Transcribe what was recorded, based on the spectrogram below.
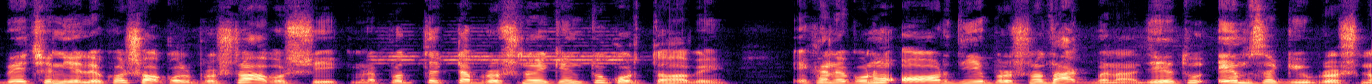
বেছে নিয়ে লেখো সকল প্রশ্ন আবশ্যিক। মানে প্রত্যেকটা প্রশ্নই কিন্তু করতে হবে। এখানে কোনো অর দিয়ে প্রশ্ন থাকবে না, যেহেতু এমসিকিউ প্রশ্ন।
